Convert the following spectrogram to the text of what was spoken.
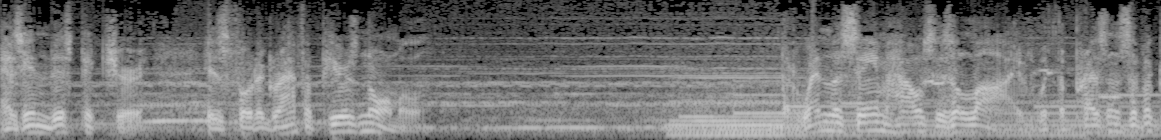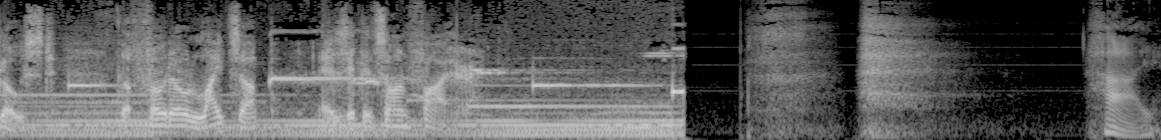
as in this picture, his photograph appears normal. But when the same house is alive with the presence of a ghost, the photo lights up as if it's on fire. hi.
